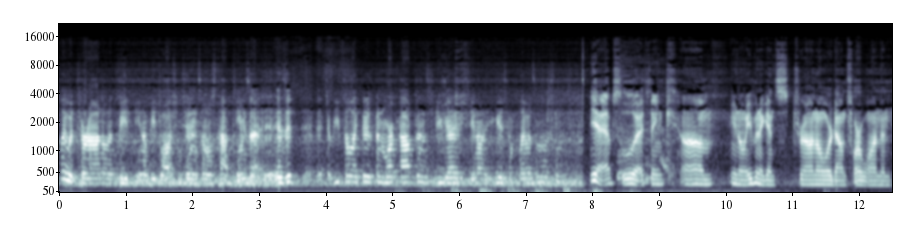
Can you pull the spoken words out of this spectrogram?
Play with Toronto and beat you know beat Washington and some of those top teams. Uh, is it have you feel like there's been more confidence you guys, you know, you guys can play with some of those teams? Yeah, absolutely. I think, um, you know, even against Toronto, we're down 4 1, and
